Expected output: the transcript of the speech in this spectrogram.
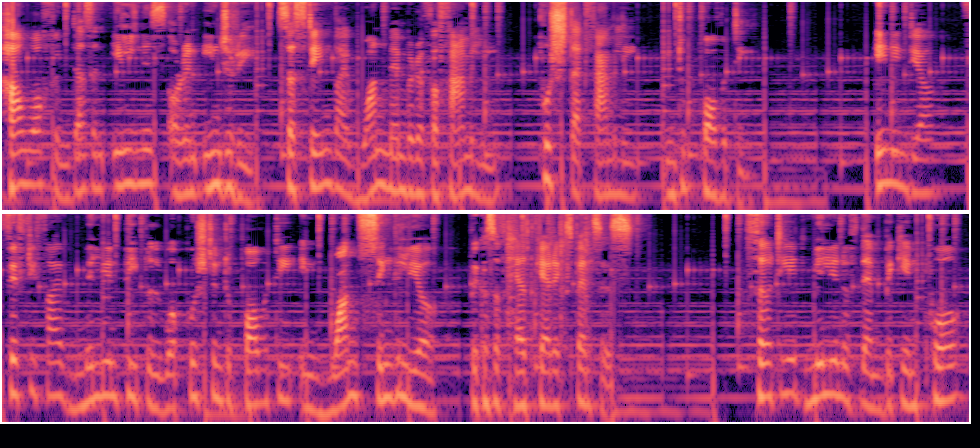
How often does an illness or an injury sustained by one member of a family push that family into poverty? In India, 55 million people were pushed into poverty in one single year because of healthcare expenses. 38 million of them became poor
